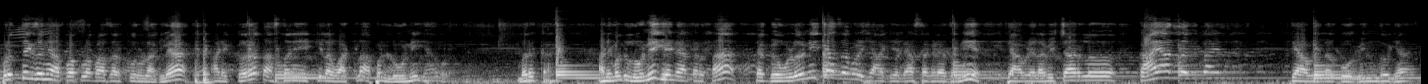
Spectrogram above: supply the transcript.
प्रत्येक जणी आपापला बाजार करू लागल्या आणि करत असताना एकीला वाटलं आपण लोणी घ्यावं. बरं का? आणि मग लोणी घेण्याकरता त्या गवळणीच्या जवळ ह्या गेल्या सगळ्या जणी त्यावेळेला विचारलं काय आणलं विकायला? त्यावेळेला गोविंद घ्या.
